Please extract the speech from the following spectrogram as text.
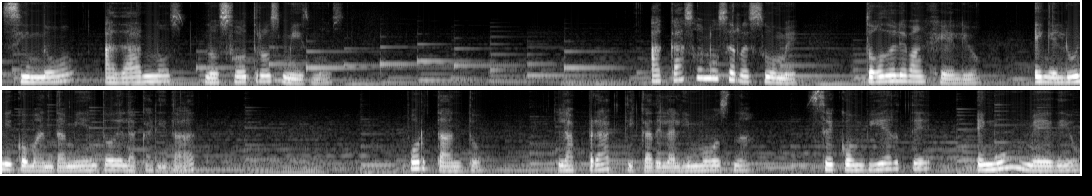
sino a darnos nosotros mismos. ¿Acaso no se resume todo el Evangelio en el único mandamiento de la caridad? Por tanto, la práctica de la limosna se convierte en un medio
